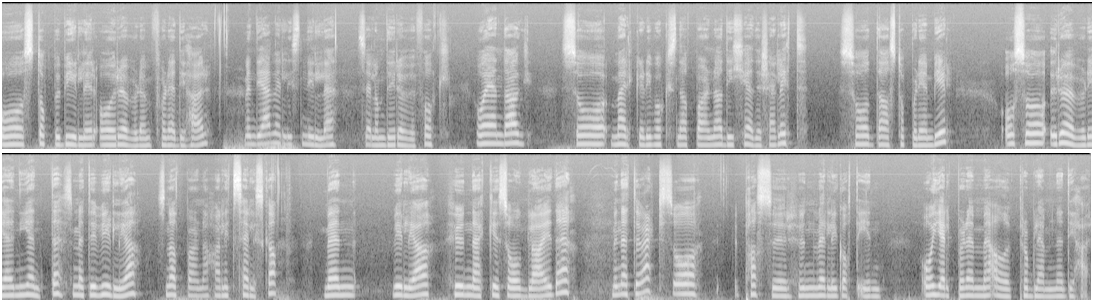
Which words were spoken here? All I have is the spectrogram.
og stopper biler og røver dem for det de har. Men de er veldig snille, selv om de røver folk. Og en dag så merker de voksne at barna de kjeder seg litt. Så da stopper de en bil. Og så røver de en jente som heter Vilja, sånn at barna har litt selskap. Men Vilja, hun er ikke så glad i det. Men etter hvert så passer hun veldig godt inn og hjelper dem med alle problemene de har.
